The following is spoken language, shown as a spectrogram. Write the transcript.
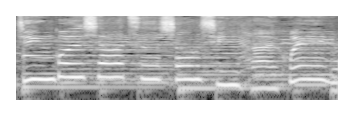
尽管下次伤心还会有，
